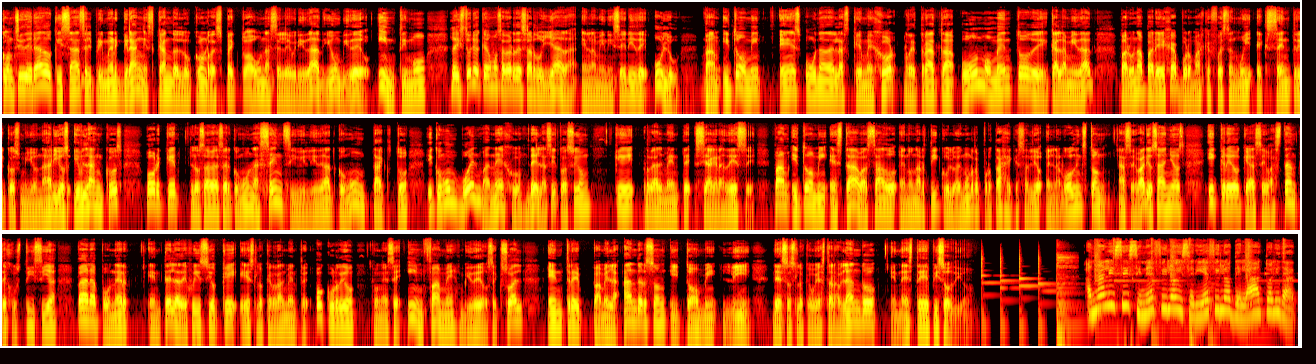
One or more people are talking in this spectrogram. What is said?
Considerado quizás el primer gran escándalo con respecto a una celebridad y un video íntimo, la historia que vamos a ver desarrollada en la miniserie de Hulu, Pam y Tommy, es una de las que mejor retrata un momento de calamidad para una pareja, por más que fuesen muy excéntricos, millonarios y blancos, porque lo sabe hacer con una sensibilidad, con un tacto y con un buen manejo de la situación que realmente se agradece. Pam y Tommy está basado en un artículo, en un reportaje que salió en la Rolling Stone hace varios años y creo que hace bastante justicia para poner en tela de juicio qué es lo que realmente ocurrió con ese infame video sexual entre Pamela Anderson y Tommy Lee. De eso es lo que voy a estar hablando en este episodio. Análisis cinéfilo y seriéfilo de la actualidad.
